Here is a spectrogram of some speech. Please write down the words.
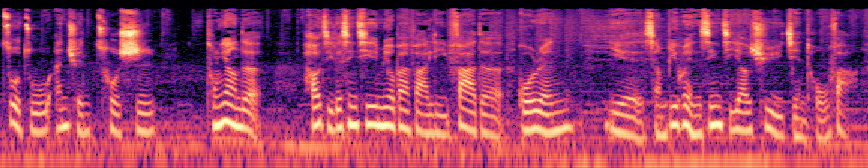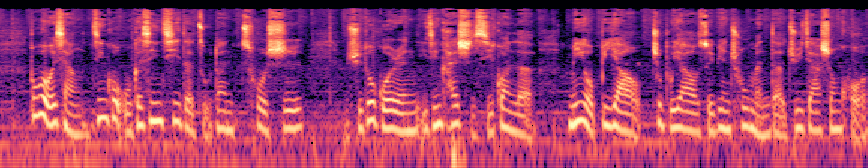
做足安全措施。同样的，好几个星期没有办法理发的国人，也想必会很心急要去剪头发。不过，我想经过五个星期的阻断措施，许多国人已经开始习惯了没有必要就不要随便出门的居家生活。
